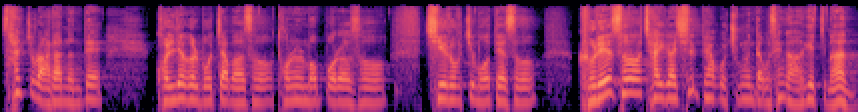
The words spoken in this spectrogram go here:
살 줄 알았는데 권력을 못 잡아서 돈을 못 벌어서 지혜롭지 못해서 그래서 자기가 실패하고 죽는다고 생각하겠지만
